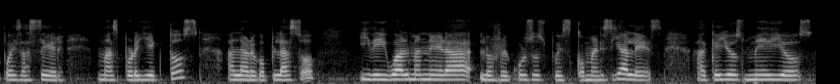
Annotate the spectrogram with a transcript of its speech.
pues hacer más proyectos a largo plazo y de igual manera los recursos pues comerciales, aquellos medios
